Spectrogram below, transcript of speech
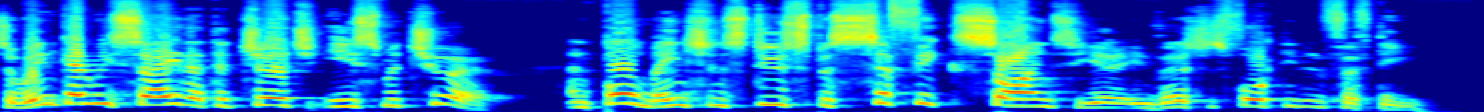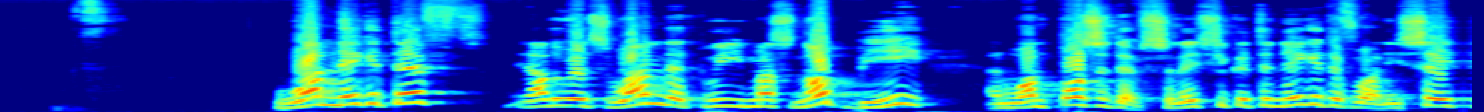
So when can we say that the church is mature? And Paul mentions two specific signs here in verses 14 and 15. One negative, in other words, one that we must not be, and one positive. So let's look at the negative one. He said,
